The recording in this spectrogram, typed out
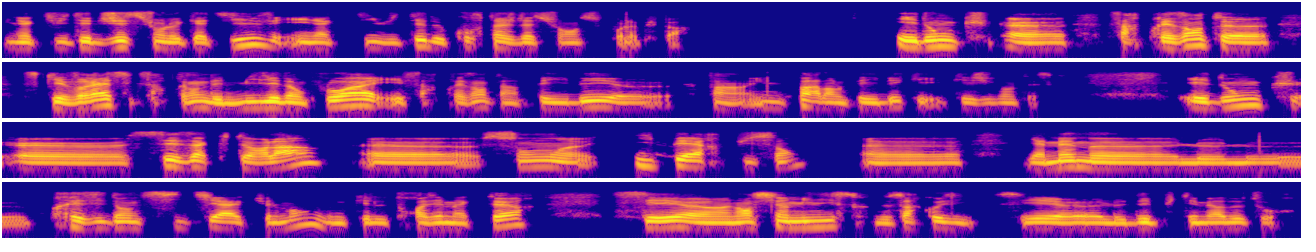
une activité de gestion locative et une activité de courtage d'assurance pour la plupart. Et donc, euh, ça représente, euh, ce qui est vrai, c'est que ça représente des milliers d'emplois et ça représente un PIB, euh, enfin une part dans le PIB qui est, gigantesque. Et donc, ces acteurs-là sont hyper puissants. Il y a même le, président de Citia actuellement, donc, qui est le troisième acteur, c'est un ancien ministre de Sarkozy, c'est le député maire de Tours.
